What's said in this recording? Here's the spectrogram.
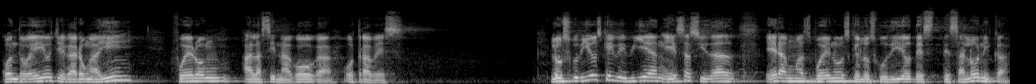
Cuando ellos llegaron ahí, fueron a la sinagoga otra vez. Los judíos que vivían en esa ciudad eran más buenos que los judíos de Tesalónica.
